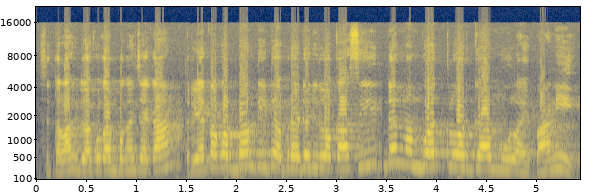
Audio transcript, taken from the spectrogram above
Setelah dilakukan pengecekan, ternyata korban tidak berada di lokasi dan membuat keluarga mulai panik.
